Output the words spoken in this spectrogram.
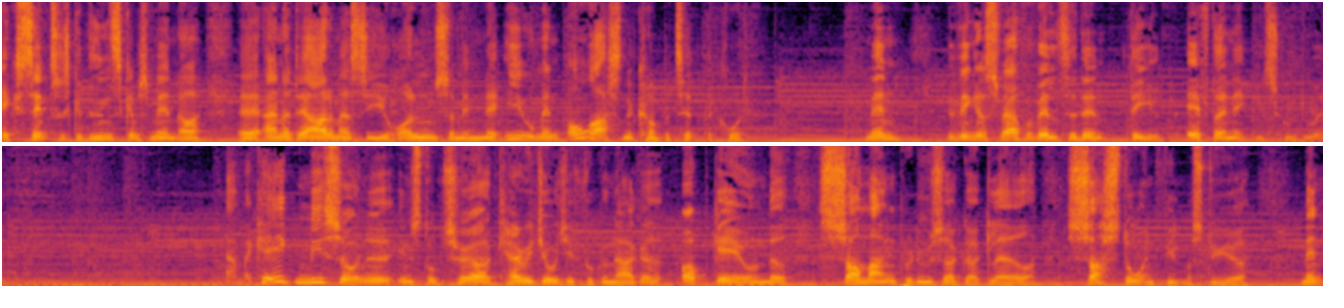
ekscentriske videnskabsmænd og øh, Anna de Artemis i rollen som en naiv, men overraskende kompetent rekrut. Men vi vinker desværre farvel til den del efter en enkelt skudduel. Ja, man kan ikke misunde instruktør Kari Joji Fukunaga opgaven med så mange producer at gøre glade og så stor en film at styre. Men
